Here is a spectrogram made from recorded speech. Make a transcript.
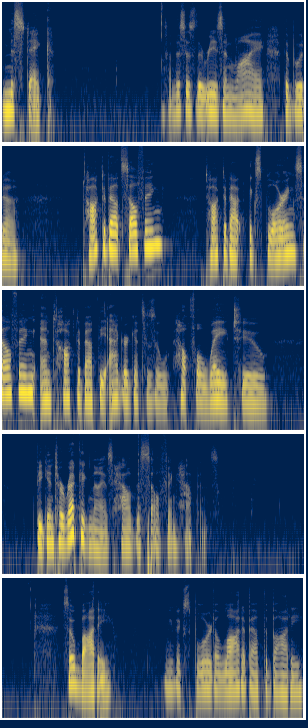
mistake. So this is the reason why the Buddha talked about selfing talked about exploring selfing and talked about the aggregates as a helpful way to begin to recognize how the selfing happens. So, body. We've explored a lot about the body.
